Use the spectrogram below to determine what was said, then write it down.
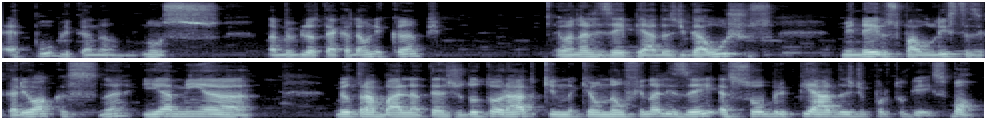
É pública no, nos, na biblioteca da Unicamp eu analisei piadas de gaúchos, mineiros, paulistas e cariocas, né? E a minha meu trabalho na tese de doutorado, que, que eu não finalizei, é sobre piadas de português. Bom,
